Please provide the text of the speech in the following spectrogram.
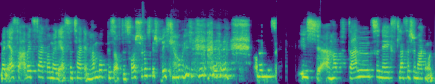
mein erster Arbeitstag, war mein erster Tag in Hamburg, bis auf das Vorstellungsgespräch, glaube ich. und ich habe dann zunächst klassische Marken- und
